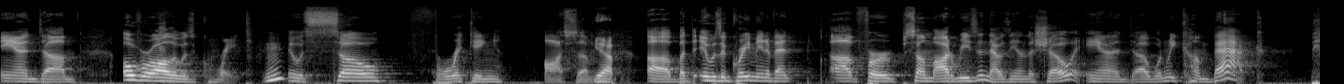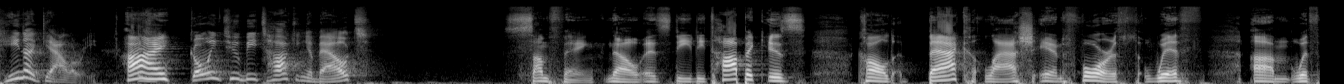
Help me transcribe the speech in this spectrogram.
And um, overall, it was great. Hmm? It was so freaking awesome. Yep. Uh, but it was a great main event. Uh, for some odd reason, that was the end of the show. And uh, when we come back, Peanut Gallery Hi. going to be talking about Something. No, it's the the topic is called backlash and forth with um with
